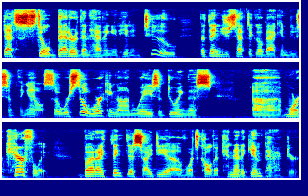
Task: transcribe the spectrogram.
That's still better than having it hit in two, but then you just have to go back and do something else. So we're still working on ways of doing this uh, more carefully. But I think this idea of what's called a kinetic impactor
